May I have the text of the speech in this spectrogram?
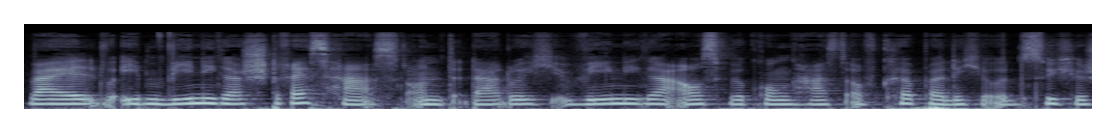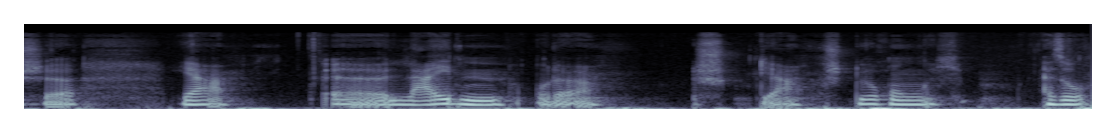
weil du eben weniger Stress hast und dadurch weniger Auswirkungen hast auf körperliche und psychische, ja, äh, Leiden oder ja, Störungen. Ich, also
